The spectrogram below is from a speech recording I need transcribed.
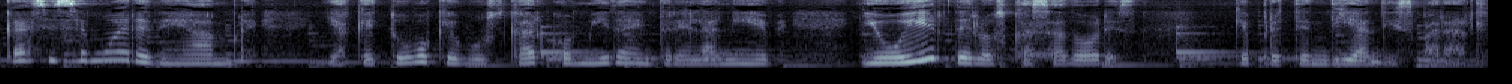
casi se muere de hambre, ya que tuvo que buscar comida entre la nieve y huir de los cazadores que pretendían dispararle.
